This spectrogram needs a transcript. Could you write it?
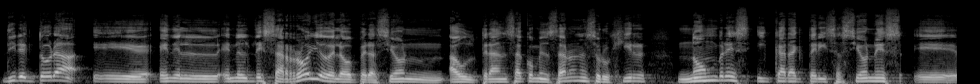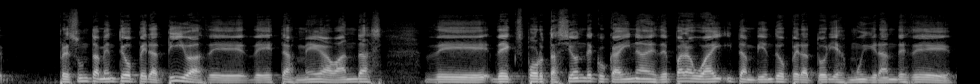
Directora, eh, en, el, en el desarrollo de la operación a ultranza comenzaron a surgir nombres y caracterizaciones eh, presuntamente operativas de, de estas megabandas de, de exportación de cocaína desde Paraguay y también de operatorias muy grandes de,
